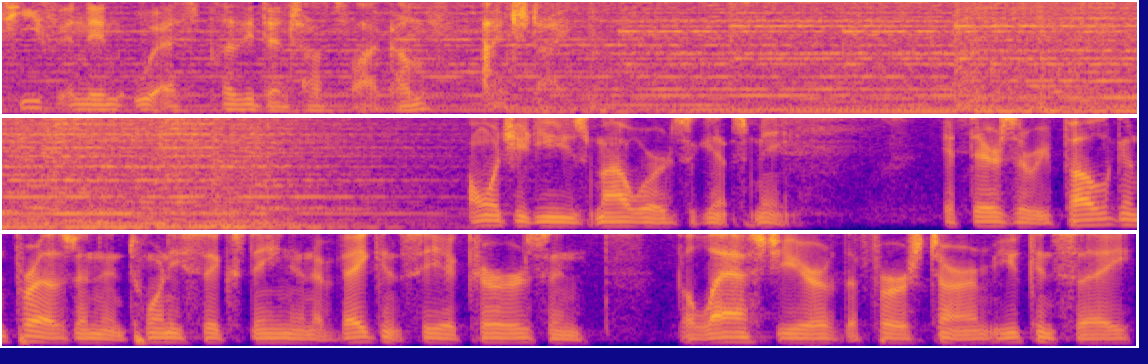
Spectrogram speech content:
tief in den US-Präsidentschaftswahlkampf einsteigen. I want you to use my words against me. If there's a Republican president in 2016 and a vacancy occurs in the last year of the first term, you can say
